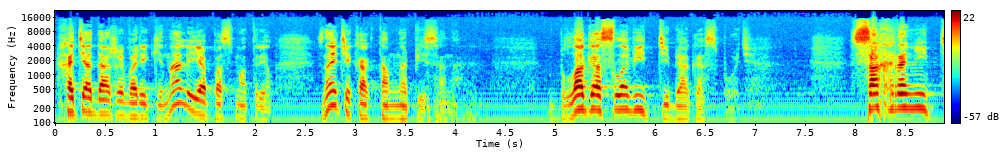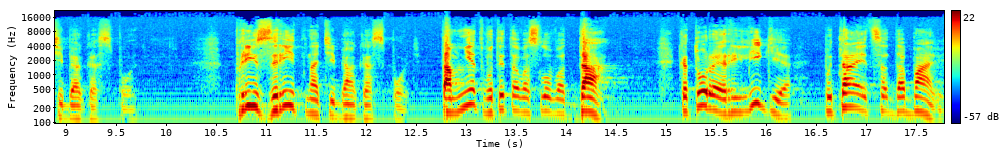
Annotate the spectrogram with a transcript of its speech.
Хотя даже в оригинале я посмотрел, знаете, как там написано? Благословить тебя Господь, сохранить тебя Господь, презрит на тебя Господь. Там нет вот этого слова «да», которое религия пытается добавить.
